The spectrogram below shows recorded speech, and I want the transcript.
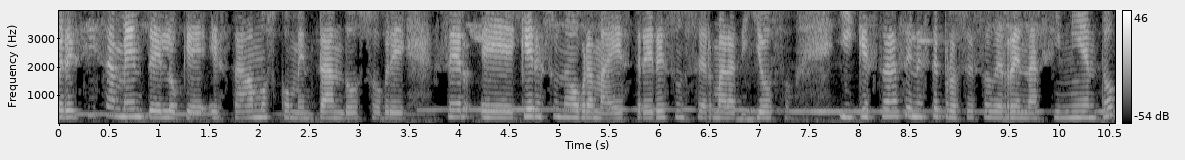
precisamente lo que estábamos comentando sobre ser, eh, que eres una obra maestra, eres un ser maravilloso y que estás en este proceso de renacimiento,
